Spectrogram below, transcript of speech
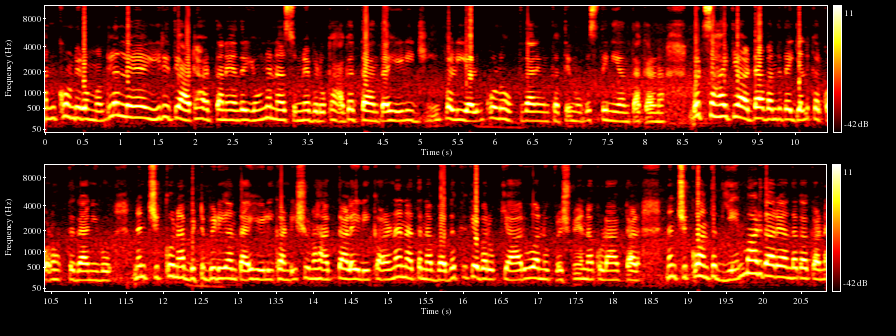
ಅನ್ಕೊಂಡಿರೋ ಮಗಳಲ್ಲೇ ಈ ರೀತಿ ಆಟ ಆಡ್ತಾನೆ ಅಂದರೆ ಇವನನ್ನು ಸುಮ್ಮನೆ ಬಿಡೋಕ್ಕಾಗತ್ತಾ ಅಂತ ಹೇಳಿ ಜೀಪಲ್ಲಿ ಎಳ್ಕೊಂಡು ಹೋಗ್ತಿದ್ದಾನೆ, ಇವನ ಕತೆ ಮುಗಿಸ್ತೀನಿ ಅಂತ ಕಾರಣ. ಬಟ್ ಸಾಹಿತ್ಯ ಅಡ್ಡ ಬಂದಿದೆ, ಎಲ್ಲಿ ಕರ್ಕೊಂಡು ಹೋಗ್ತಿದ್ರ ನೀವು? ನನ್ನ ಚಿಕ್ಕನ ಬಿಟ್ಟು ಬಿಡಿ ಅಂತ ಹೇಳಿ ಕಂಡೀಷನ್ ಹಾಕ್ತಾಳೆ. ಇಲ್ಲಿ ಕರ್ಣನ ತನ್ನ ಬದುಕಿಗೆ ಬರೋಕ್ಕೆ ಯಾರು ಅನ್ನೋ ಪ್ರಶ್ನೆಯನ್ನು ಕೂಡ ಹಾಕ್ತಾಳೆ. ನನ್ನ ಚಿಕ್ಕು ಅಂಥದ್ದು ಏನು ಮಾಡಿದ್ದಾರೆ ಅಂದಾಗ ಕರ್ಣ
